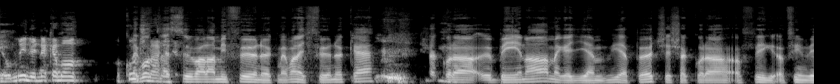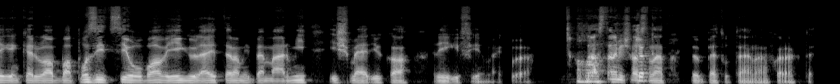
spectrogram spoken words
Jó, film. mindegy, nekem a, a Meg kocsmás... ott lesz ő valami főnök, mert van egy főnöke, és akkor a, ő béna, meg egy ilyen hülye pöcs, és akkor a, a, fig, a film végén kerül abba a pozícióba, végül ejtel, amiben már mi ismerjük a régi filmekből. Aha, De aztán nem is csak- többet utána a karakter.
